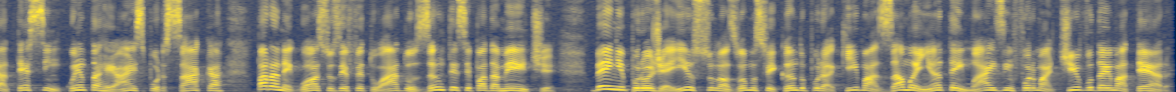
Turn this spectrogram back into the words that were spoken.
até 50 reais por saca para negócios efetuados antecipadamente. Bem, e por hoje é isso, nós vamos ficando por aqui, mas amanhã tem mais informativo da Emater.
